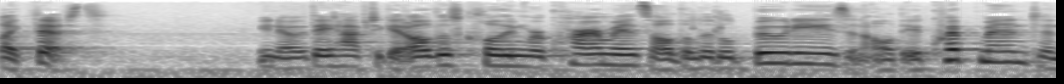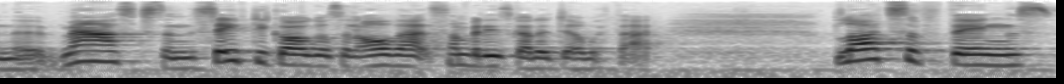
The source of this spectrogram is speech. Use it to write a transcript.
like this. You know, they have to get all those clothing requirements, all the little booties, and all the equipment, and the masks, and the safety goggles, and all that. Somebody's got to deal with that. Lots of things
